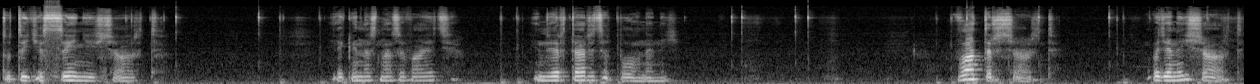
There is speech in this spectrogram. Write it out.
Тут є синій шарт. Як він нас називається? Інвертар заповнений. Ватер шарт. Водяний шарт.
